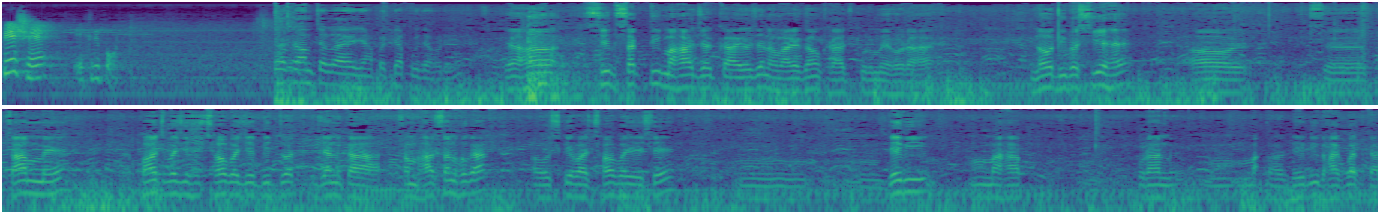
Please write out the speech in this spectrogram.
पेश है एक रिपोर्ट। प्रोग्राम चल रहा है, यहाँ पर क्या पूजा हो रही है? यहाँ शिव शक्ति महाजग का आयोजन हमारे गाँव खराजपुर में हो रहा है। नौ दिवसीय है और शाम में पाँच बजे से छः बजे विद्वत जन का संभाषण होगा और उसके बाद छः बजे से देवी महा, पुराण देवी भागवत का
